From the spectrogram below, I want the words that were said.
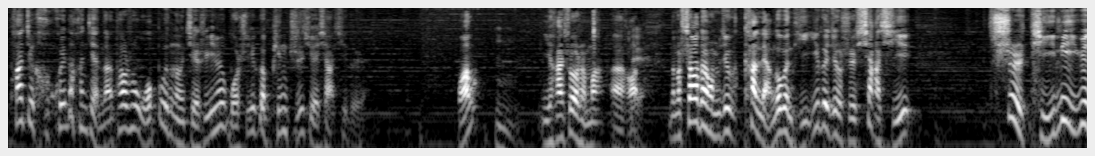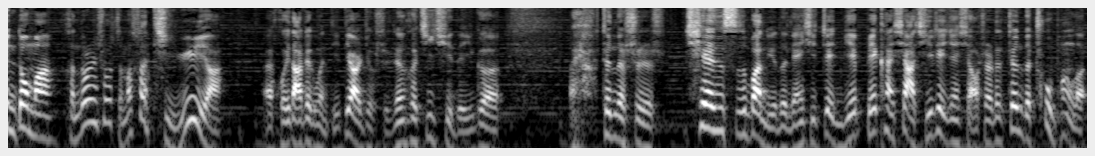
他就回答很简单，他说：“我不能解释，因为我是一个凭直觉下棋的人。”完了，嗯，你还说什么？哎，好，那么稍等，我们就看两个问题，一个就是下棋是体力运动吗？很多人说怎么算体育呀？哎，回答这个问题。第二就是人和机器的一个，哎呀，真的是千丝万缕的联系。这你别别看下棋这件小事，它真的触碰了。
